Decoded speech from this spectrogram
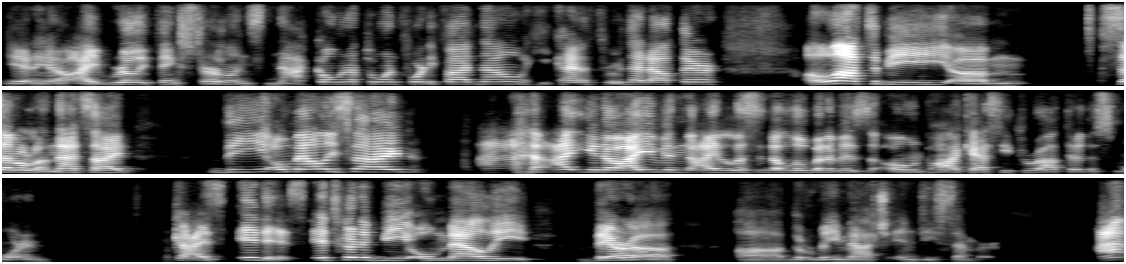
Yeah, you know, I really think Sterling's not going up to 145 now. He kind of threw that out there. A lot to be um, settled on that side. The O'Malley side, I, you know, I even I listened to a little bit of his own podcast he threw out there this morning. Guys, it is. It's going to be O'Malley Vera uh, the rematch in December. I,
